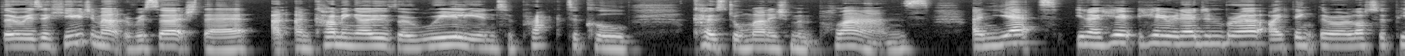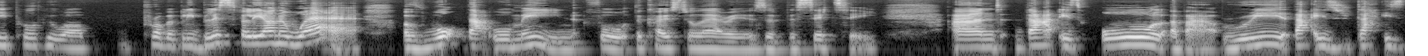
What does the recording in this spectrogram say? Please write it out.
there is a huge amount of research there and, and coming over really into practical coastal management plans. And yet, you know, here here in Edinburgh, I think there are a lot of people who are probably blissfully unaware of what that will mean for the coastal areas of the city and that is all about re that is that is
